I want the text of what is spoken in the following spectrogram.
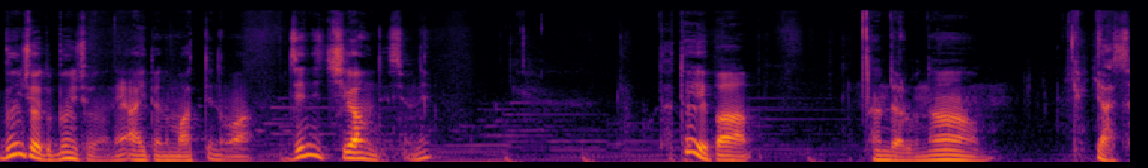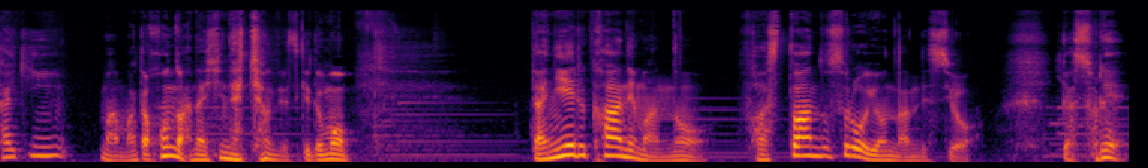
文章と文章のね間の間っていうのは全然違うんですよね。例えばなんだろうないや最近、まあ、また本の話になっちゃうんですけどもダニエル・カーネマンの「ファストスロー」を読んだんですよ。いやそれ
